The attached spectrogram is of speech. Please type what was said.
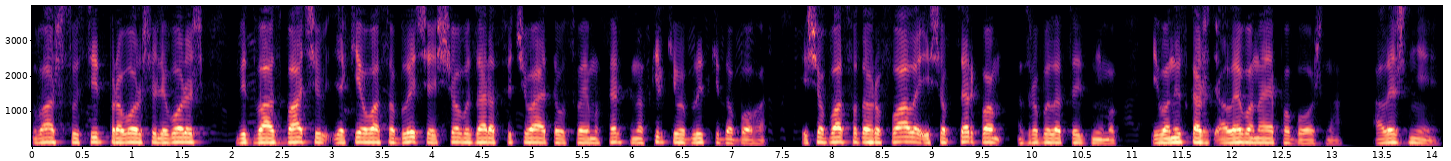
ваш сусід праворуч і ліворуч від вас бачив, яке у вас обличчя і що ви зараз відчуваєте у своєму серці, наскільки ви близькі до Бога. І щоб вас фотографували, і щоб церква зробила цей знімок. І вони скажуть, але вона є побожна. Але ж ні.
